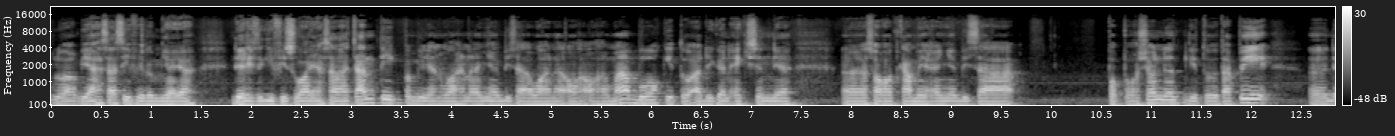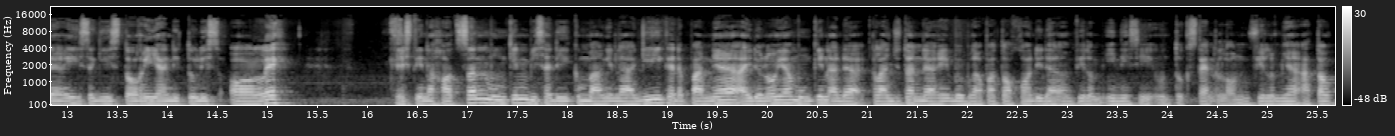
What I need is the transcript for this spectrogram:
Luar biasa sih filmnya ya. Dari segi visualnya sangat cantik pemilihan warnanya bisa warna orang-orang mabok gitu adegan actionnya uh, sorot kameranya bisa proportionate gitu. Tapi uh, dari segi story yang ditulis oleh Christina Hodson mungkin bisa dikembangin lagi ke depannya. I don't know ya mungkin ada kelanjutan dari beberapa tokoh di dalam film ini sih untuk stand alone filmnya atau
